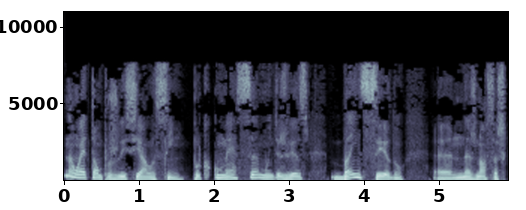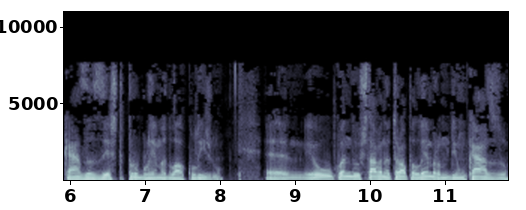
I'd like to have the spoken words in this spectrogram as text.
não é tão prejudicial assim. Porque começa, muitas vezes, bem cedo, uh, nas nossas casas, este problema do alcoolismo. Uh, eu, quando estava na tropa, lembro-me de um caso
